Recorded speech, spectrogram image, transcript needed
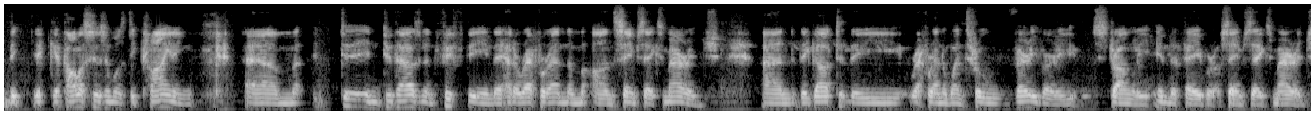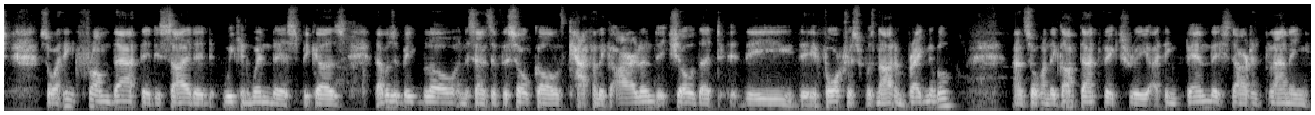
the, the Catholicism was declining. Um, in 2015, they had a referendum on same-sex marriage, and they got the referendum went through very, very strongly in the favour of same-sex marriage. So I think from that they decided we can win this because that was a big blow in the sense of the so-called Catholic Ireland. It showed that the the fortress was not impregnable, and so when they got that victory, I think then they started planning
